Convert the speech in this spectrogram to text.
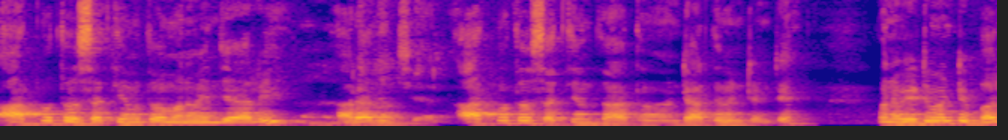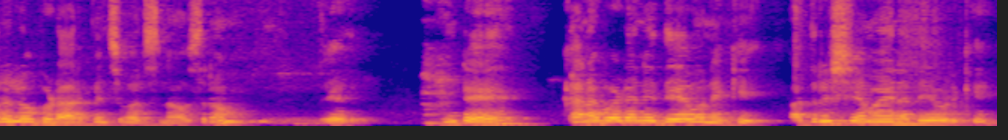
ఆత్మతో సత్యంతో మనం ఏం చేయాలి? ఆరాధించేయాలి ఆత్మతో సత్యంతో అర్థం అంటే అర్థం ఏంటంటే మనం ఎటువంటి బలులు కూడా అర్పించవలసిన అవసరం లేదు. అంటే కనబడని దేవునికి అదృశ్యమైన దేవుడికి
